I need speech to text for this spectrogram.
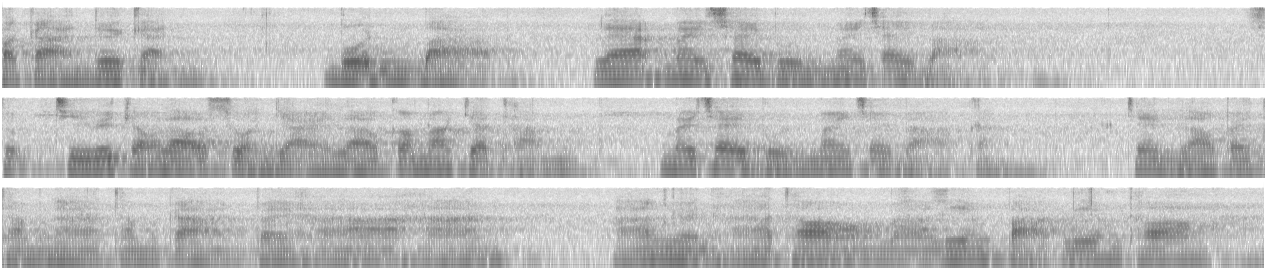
ประการด้วยกัน บุญบาป และไม่ใช่บุญไม่ใช่บาปชีวิตของเราส่วนใหญ่เราก็มักจะทำไม่ใช่บุญไม่ใช่บาปกัน เช่นเราไปทำงานทำการไปหาอาหาร หาเงินหาทองมาเลี้ยงปากเลี้ยงท้องของ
